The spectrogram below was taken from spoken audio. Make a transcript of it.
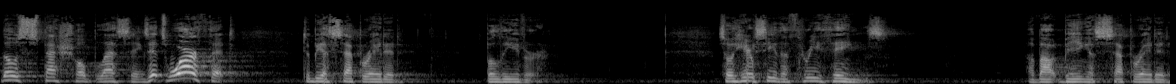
those special blessings. It's worth it to be a separated believer. So here we see the three things about being a separated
